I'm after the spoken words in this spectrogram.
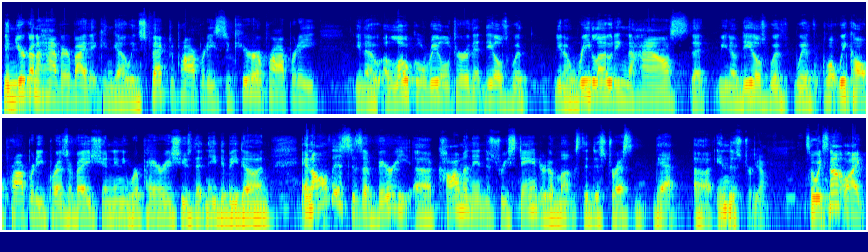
then you're going to have everybody that can go inspect a property secure a property you know a local realtor that deals with you know reloading the house that you know deals with with what we call property preservation any repair issues that need to be done and all this is a very uh, common industry standard amongst the distressed debt uh, industry Yeah. so it's not like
